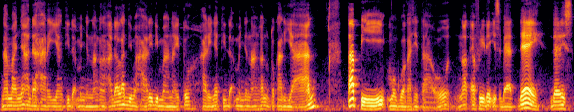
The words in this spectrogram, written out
Namanya ada hari yang tidak menyenangkan adalah di hari di mana itu harinya tidak menyenangkan untuk kalian. Tapi mau gua kasih tahu, not every day is a bad day. There is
